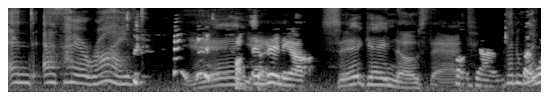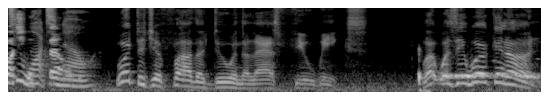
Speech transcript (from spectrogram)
And as I arrived, Yeah, Fuck They yeah. really are. Sergei knows that. Then what do you watching a want to know? What did your father do in the last few weeks? What was he working on?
